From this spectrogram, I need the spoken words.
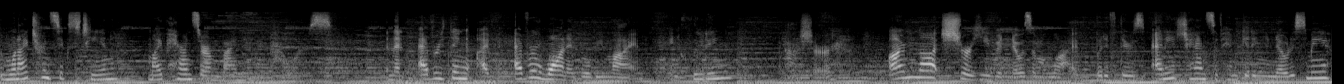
And when I turn 16, my parents are unbinding my powers. And then everything I've ever wanted will be mine, including Asher. I'm not sure he even knows I'm alive, but if there's any chance of him getting to notice me,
